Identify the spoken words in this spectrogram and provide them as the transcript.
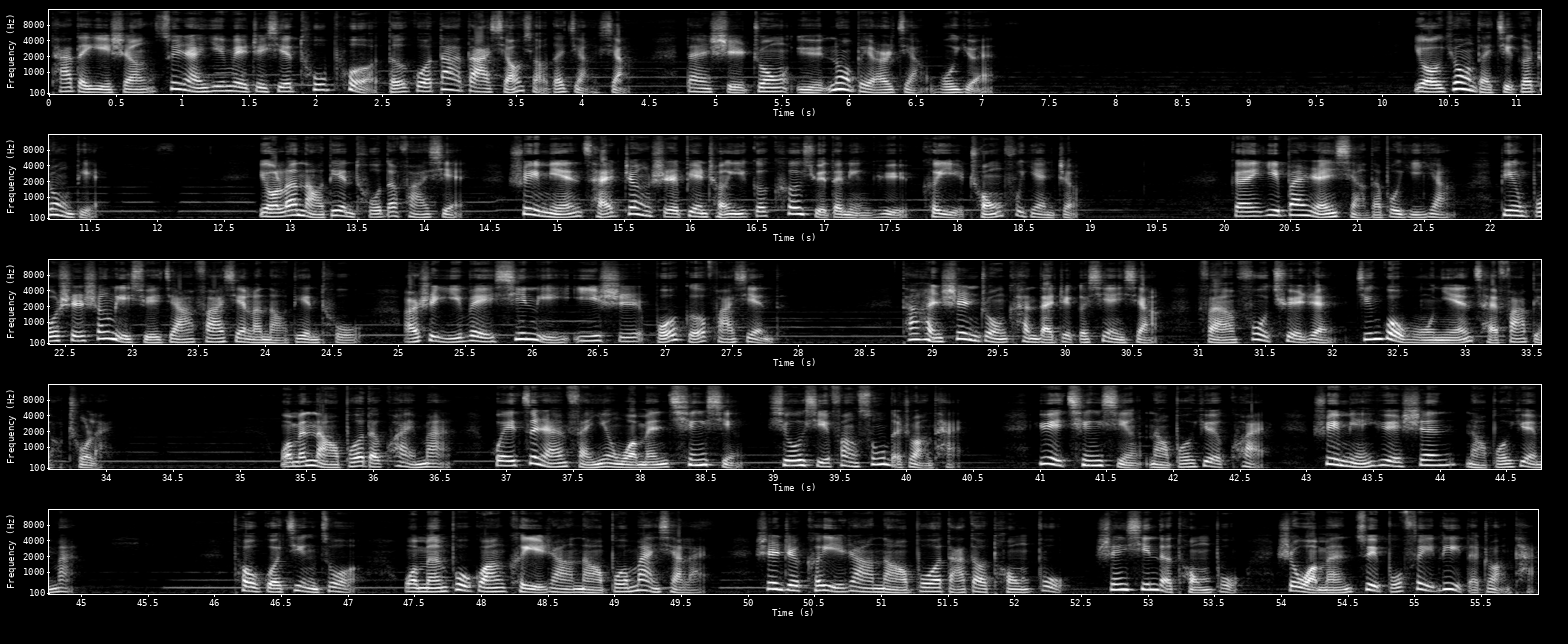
他的一生虽然因为这些突破得过大大小小的奖项，但始终与诺贝尔奖无缘。有用的几个重点：有了脑电图的发现，睡眠才正式变成一个科学的领域，可以重复验证。跟一般人想的不一样，并不是生理学家发现了脑电图，而是一位心理医师伯格发现的。他很慎重看待这个现象，反复确认，经过五年才发表出来。我们脑波的快慢会自然反映我们清醒、休息、放松的状态。越清醒，脑波越快；睡眠越深，脑波越慢。透过静坐，我们不光可以让脑波慢下来，甚至可以让脑波达到同步，身心的同步，是我们最不费力的状态。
